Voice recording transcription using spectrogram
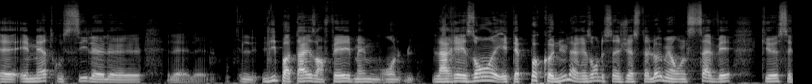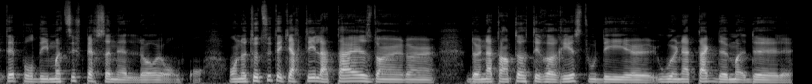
euh, émettre aussi l'hypothèse, en fait, même la raison était pas connue, la raison de ce geste-là, mais on le savait que c'était pour des motifs personnels. On, a tout de suite écarté la thèse d'un attentat terroriste ou, des, euh, ou une attaque de, de,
